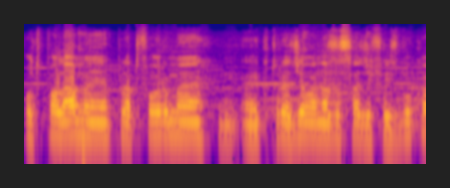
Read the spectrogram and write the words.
odpalamy platformę, e, która działa na zasadzie Facebooka.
